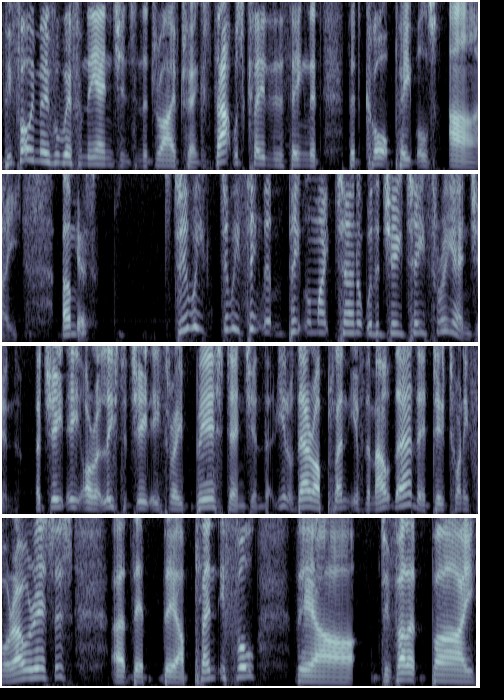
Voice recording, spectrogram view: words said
before we move away from the engines and the drivetrain, because that was clearly the thing that, that caught people's eye. Um, yes do we do we think that people might turn up with a GT3 engine, a GT or at least a GT3 based engine? You know, there are plenty of them out there. They do 24-hour races. Uh, they they are plentiful. They are developed by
